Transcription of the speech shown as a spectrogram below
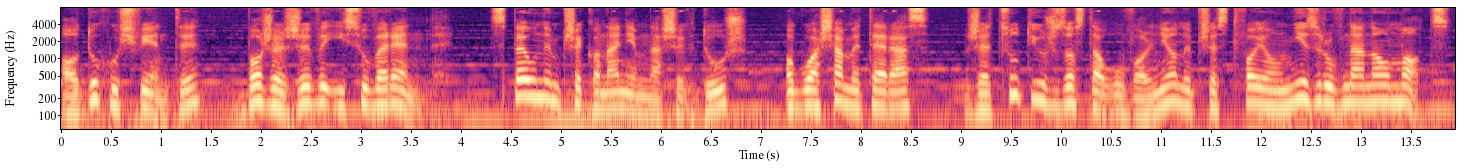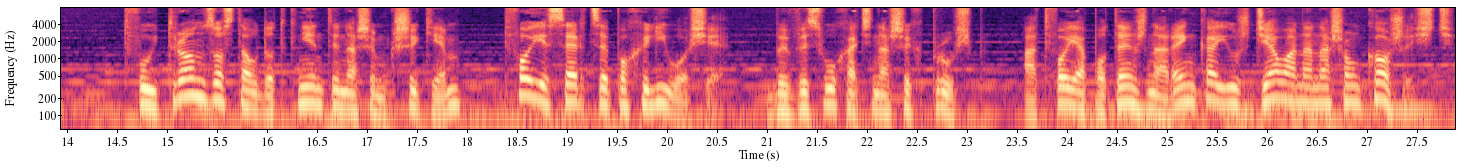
O Duchu Święty, Boże żywy i suwerenny, z pełnym przekonaniem naszych dusz, ogłaszamy teraz, że cud już został uwolniony przez Twoją niezrównaną moc. Twój tron został dotknięty naszym krzykiem, Twoje serce pochyliło się, by wysłuchać naszych próśb, a Twoja potężna ręka już działa na naszą korzyść.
